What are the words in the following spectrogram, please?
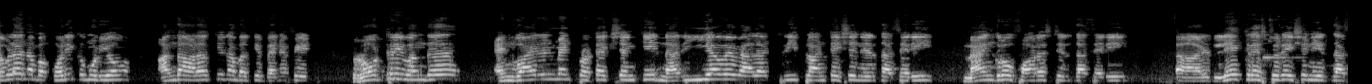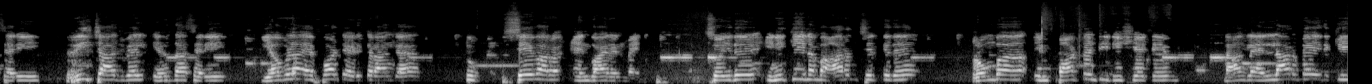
எவ்வளவு நம்ம குறைக்க முடியும் அந்த அளவுக்கு நமக்கு பெனிஃபிட் ரோட்டரி வந்து என்வாயரன்மெண்ட் ப்ரொடெக்ஷனுக்கு நிறையவே வேலை. ட்ரீ பிளான்டேஷன் இருந்தா சரி மேங்க்ரோவ் ஃபாரஸ்ட் இருந்தா சரி லேக் ரெஸ்டோரேஷன் இருந்தா சரி ரீசார்ஜ் வெல் இருந்தா சரி எவ்வளவு எஃபர்ட் எடுக்கிறாங்க to save our environment so இது இன்னைக்கு நம்ம ஆரம்பிச்சிருக்குது. ரொம்ப இம்பார்ட்டன்ட் இனிஷியேட்டிவ் நாங்கள் எல்லாருமே இதுக்கு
